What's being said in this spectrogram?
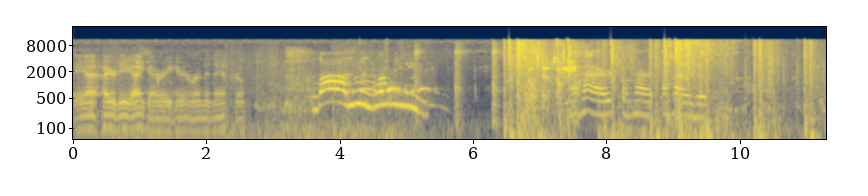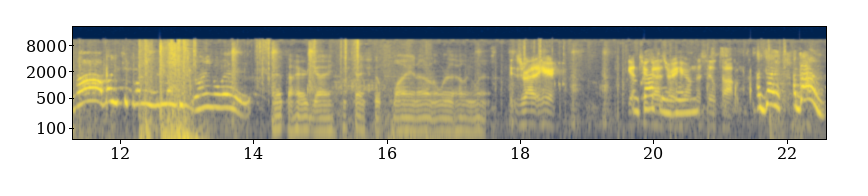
AI, hired AI guy right here running after him. Nah, this is running. Footsteps on I me. hired, I hired, I hired her. Nah, why you keep running? This man keeps running away. I got the hired guy. This guy's still flying. I don't know where the hell he went. He's right here. You I'm got two guys cracking right here on this hilltop. I got it. I got him.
